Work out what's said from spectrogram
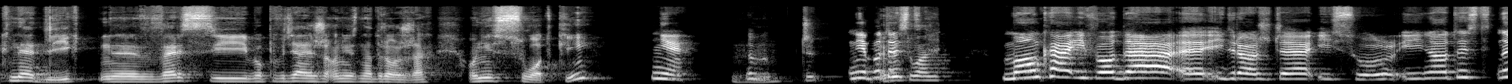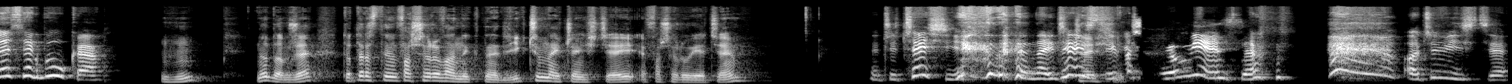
knedlik e, w wersji, bo powiedziałeś, że on jest na drożdżach, on jest słodki? Nie. Mhm. Czy nie, bo to jest Mąka i woda e, i drożdże i sól i no to jest, no jest jak bułka. Mhm. No dobrze, to teraz ten faszerowany knedlik, czym najczęściej faszerujecie? Znaczy Czesi najczęściej Czesi. faszerują mięsem. Oczywiście.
